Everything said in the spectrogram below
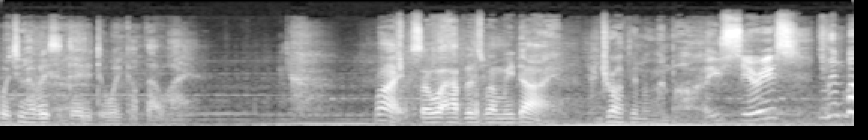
We're too heavily sedated to wake up that way. Right, so what happens when we die? Drop into limbo. Are you serious? Limbo?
